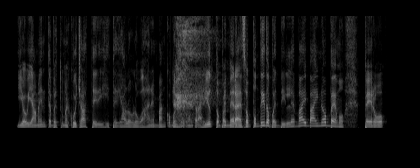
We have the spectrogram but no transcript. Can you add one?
Y obviamente, pues tú me escuchaste y dijiste, diablo, lo bajas en el banco porque contra Houston, pues mira, esos puntitos, pues dile bye bye, nos vemos. Pero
